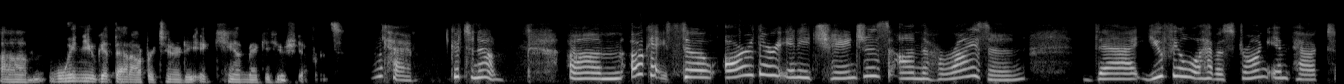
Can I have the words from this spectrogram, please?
Um, when you get that opportunity, it can make a huge difference. Okay, good to know. Um, okay, so are there any changes on the horizon that you feel will have a strong impact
